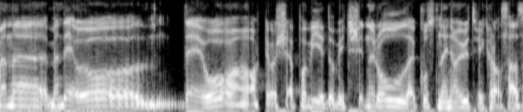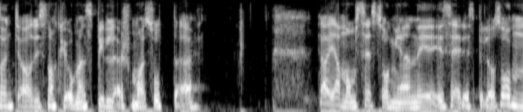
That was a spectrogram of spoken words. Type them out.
Men, eh, men det, er jo, det, er jo, artig å se på Vidovic sin rolle, hvordan den har utvikla seg. Ja, de snakker jo om en spiller som har sittet ja, gjennom sesongen i, i seriespillet og sånn,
